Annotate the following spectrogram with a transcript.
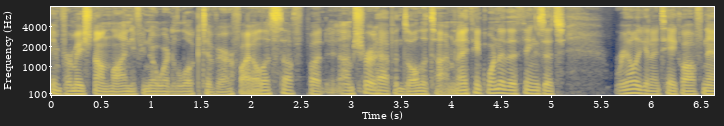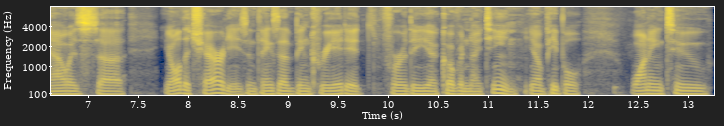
information online if you know where to look to verify all that stuff. But I'm sure it happens all the time. And I think one of the things that's really going to take off now is uh, you know all the charities and things that have been created for the uh, COVID nineteen. You know, people wanting to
